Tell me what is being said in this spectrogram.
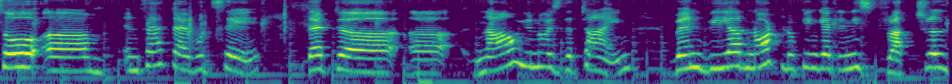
so, um, in fact, I would say that uh, uh, now, you know, is the time when we are not looking at any structural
